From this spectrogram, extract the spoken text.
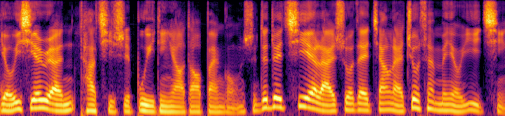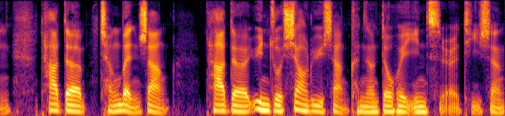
有一些人他其实不一定要到办公室，这对企业来说，在将来就算没有疫情，它的成本上。它的运作效率上可能都会因此而提升，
